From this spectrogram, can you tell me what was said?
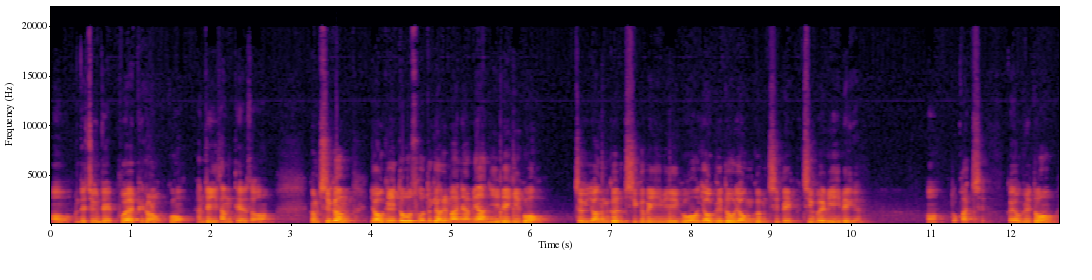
어, 근데 지금 이제 구할 필요는 없고, 현재 이 상태에서. 그럼 지금 여기도 소득이 얼마냐면 200이고, 즉, 연금 지급액 200이고, 여기도 연금 지급, 지급액이 200이에요. 어, 똑같이. 그러니까 여기도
